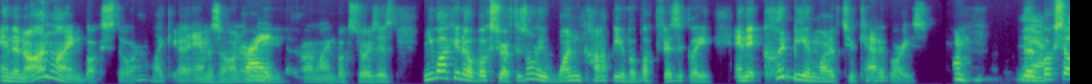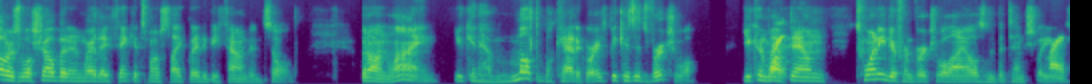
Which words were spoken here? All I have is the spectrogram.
and an online bookstore like uh, Amazon or right. any other online bookstores is when you walk into a bookstore, if there's only one copy of a book physically, and it could be in one of two categories, the yeah. booksellers will shelve it in where they think it's most likely to be found and sold. But online, you can have multiple categories because it's virtual. You can walk right. down 20 different virtual aisles and potentially right.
